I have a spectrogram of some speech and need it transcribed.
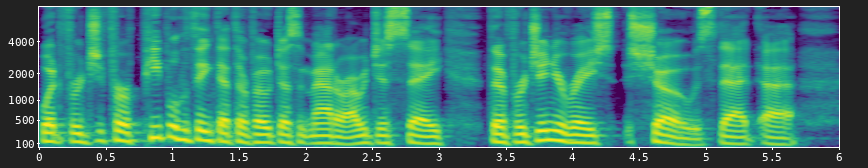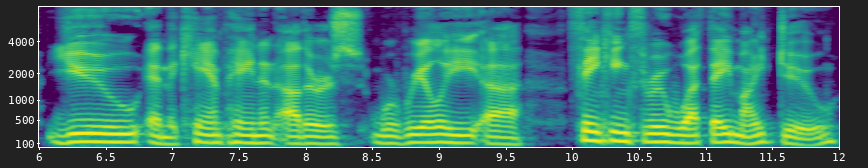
what for for people who think that their vote doesn't matter, I would just say the Virginia race shows that uh, you and the campaign and others were really uh, thinking through what they might do.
